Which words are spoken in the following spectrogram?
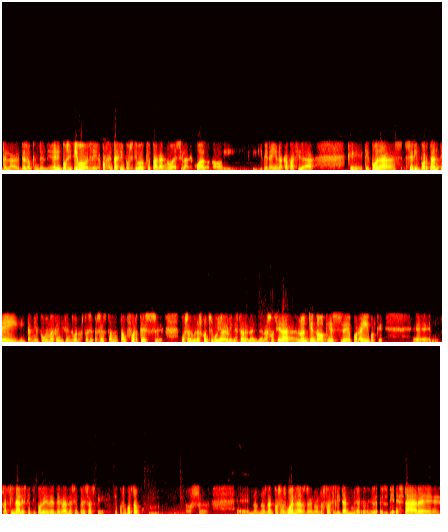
de la, de lo, del nivel impositivo el porcentaje impositivo que pagan no es el adecuado no y, y ven ahí una capacidad que, pueda ser importante y, también como imagen diciendo, bueno, estas empresas tan, tan fuertes, eh, pues al menos contribuyen al bienestar de la, sociedad. Lo entiendo que es eh, por ahí, porque eh, al final este tipo de, grandes empresas que, que por supuesto, los eh, nos, dan cosas buenas, nos facilitan eh, el bienestar, eh,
